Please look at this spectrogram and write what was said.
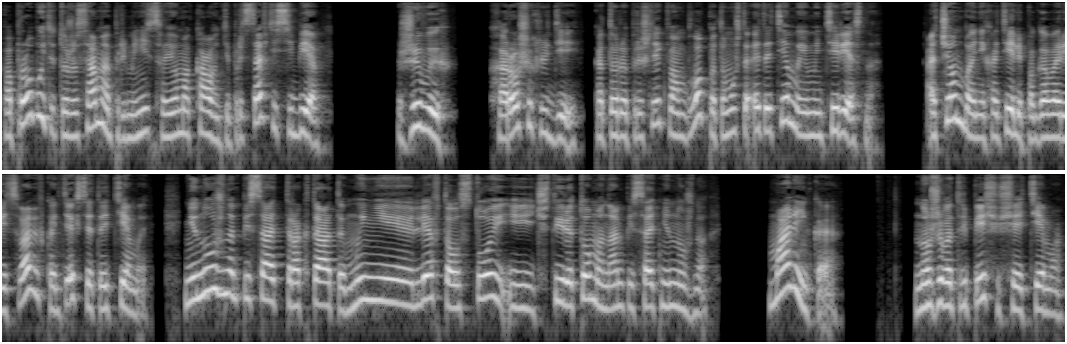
попробуйте то же самое применить в своем аккаунте. Представьте себе живых, хороших людей, которые пришли к вам в блог, потому что эта тема им интересна. О чем бы они хотели поговорить с вами в контексте этой темы? Не нужно писать трактаты. Мы не Лев Толстой и четыре тома нам писать не нужно. Маленькая, но животрепещущая тема.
